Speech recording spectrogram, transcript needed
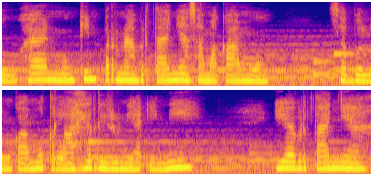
Tuhan mungkin pernah bertanya sama kamu sebelum kamu terlahir di dunia ini? Ia bertanya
